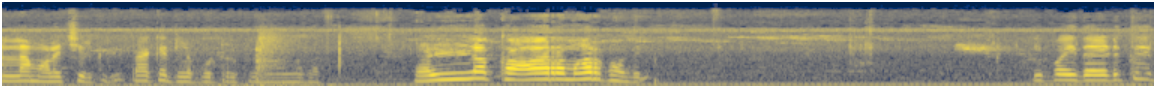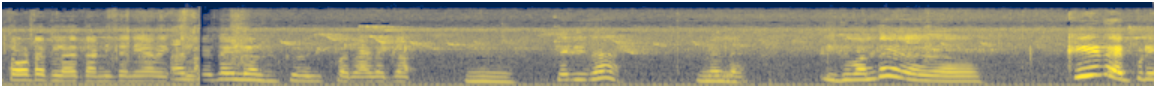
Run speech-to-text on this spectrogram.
எல்லாம் முளைச்சிருக்குது. பேக்கெட்டில் போட்டிருக்குறாங்க நல்லா காரமாக இருக்கும் அது. இப்போ இதை எடுத்து தோட்டத்தில் தனித்தனியாக வைக்கலாம். விதையில இருக்கு இப்போ அழகா. ம். தெரியுதா. இது வந்து கீழே இப்படி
